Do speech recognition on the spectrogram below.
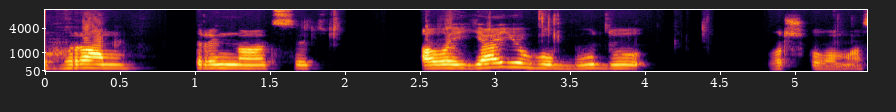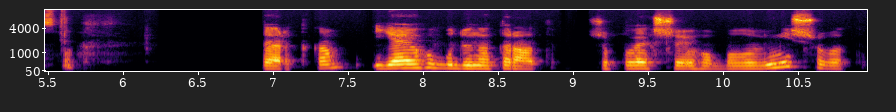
грам 13, але я його буду вершкове масло, тертка, я його буду натирати, щоб легше його було вмішувати.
